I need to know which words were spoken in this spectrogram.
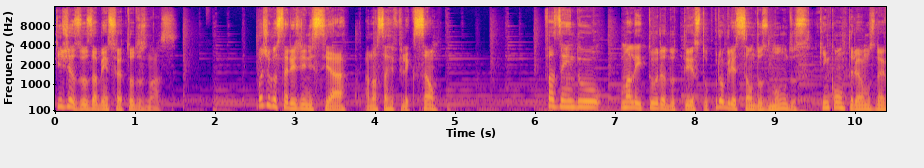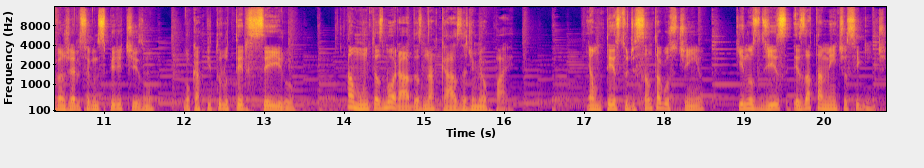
Que Jesus abençoe a todos nós. Hoje eu gostaria de iniciar a nossa reflexão fazendo uma leitura do texto Progressão dos Mundos que encontramos no Evangelho segundo o Espiritismo, no capítulo 3. Há muitas moradas na casa de meu pai. É um texto de Santo Agostinho que nos diz exatamente o seguinte:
